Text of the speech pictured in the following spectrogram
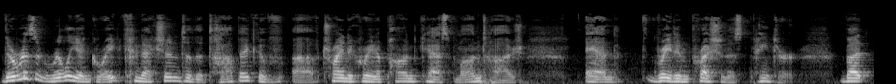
there isn't really a great connection to the topic of, of trying to create a podcast montage and great impressionist painter. But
